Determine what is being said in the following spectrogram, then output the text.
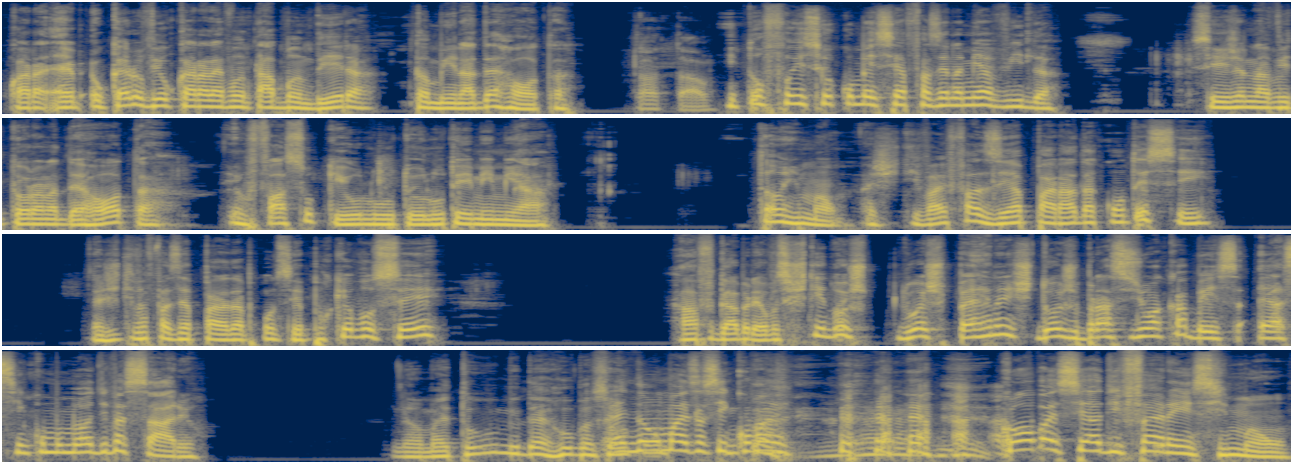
O cara, é- eu quero ver o cara levantar a bandeira também na derrota. Total. Então foi isso que eu comecei a fazer na minha vida. Seja na vitória ou na derrota, eu faço o quê? Eu luto, eu luto MMA. Então, irmão, a gente vai fazer a parada acontecer. A gente vai fazer a parada acontecer. Porque você, Rafa Gabriel, vocês têm dois, duas pernas, dois braços e uma cabeça. É assim como o meu adversário. Não, mas tu me derruba só É, não, mas assim, como é- qual vai ser a diferença, irmão?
